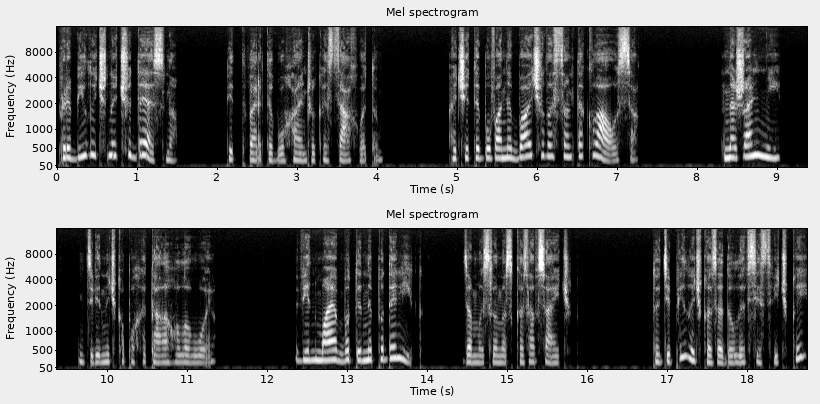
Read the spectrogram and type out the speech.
Прибілочно чудесно, підтвердив буханчик із захватом. А чи ти, бува, не бачила Санта Клауса? На жаль, ні, дзвіночка похитала головою. Він має бути неподалік, замислено сказав зайчик. Тоді білочка задули всі свічки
